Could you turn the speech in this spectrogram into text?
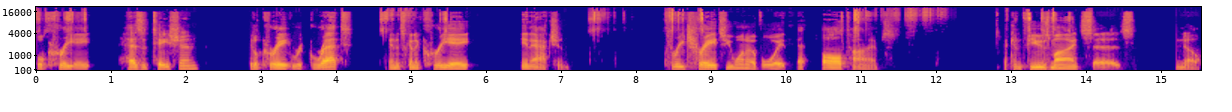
will create hesitation, it'll create regret, and it's going to create inaction. Three traits you want to avoid at all times. A confused mind says no.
